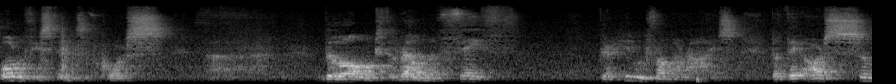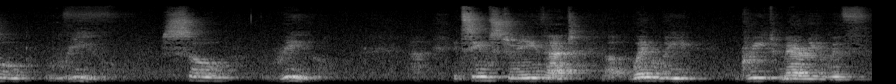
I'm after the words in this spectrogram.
All of these things, of course, uh, belong to the realm of faith. They're hidden from our eyes, but they are so real, so. It seems to me that uh, when we greet Mary with,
